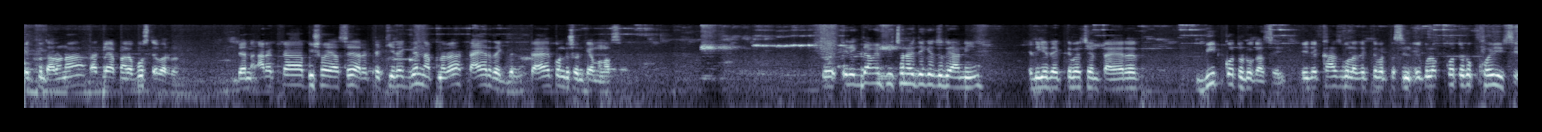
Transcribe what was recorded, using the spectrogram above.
একটু ধারণা থাকলে আপনারা বুঝতে পারবেন। দেন আরেকটা বিষয় আছে, আরেকটা কি দেখবেন আপনারা? টায়ার দেখবেন। টায়ার কন্ডিশন কেমন আছে? তো এদিক দিয়ে আমি পিছনের দিকে যদি আনি, এদিকে দেখতে পাচ্ছেন টায়ারের বিট কতটুক আছে? এই যে খাসগুলা দেখতে পারতেছেন, এগুলো কতটুকু ক্ষয়িছে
